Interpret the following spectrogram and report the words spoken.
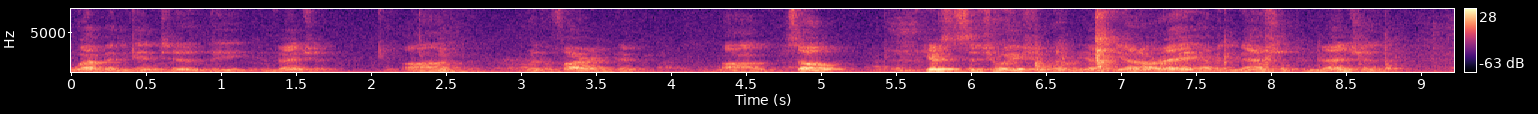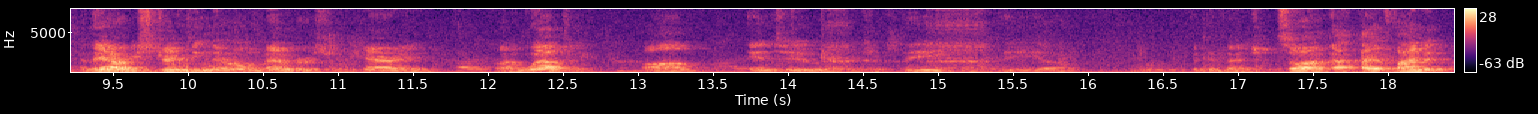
weapon into the convention um, with a firing pin. Um, So here's a situation where we have the NRA having a national convention, and they are restricting their own members from carrying a weapon um, into the, the, uh, the convention. So I- I find it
